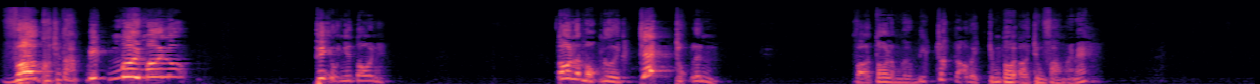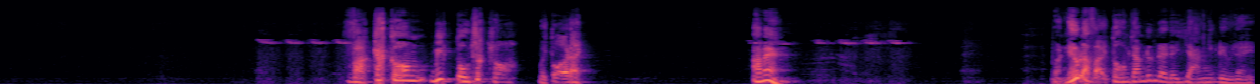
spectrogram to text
Vợ của chúng ta biết mười mươi luôn. Thí dụ như tôi này tôi là một người chết thuộc linh vợ tôi là một người biết rất rõ về chúng tôi ở chung phòng này và các con biết tôi rất rõ vì tôi ở đây. Amen. Và nếu là vậy tôi không dám đứng đây để giảng những điều này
